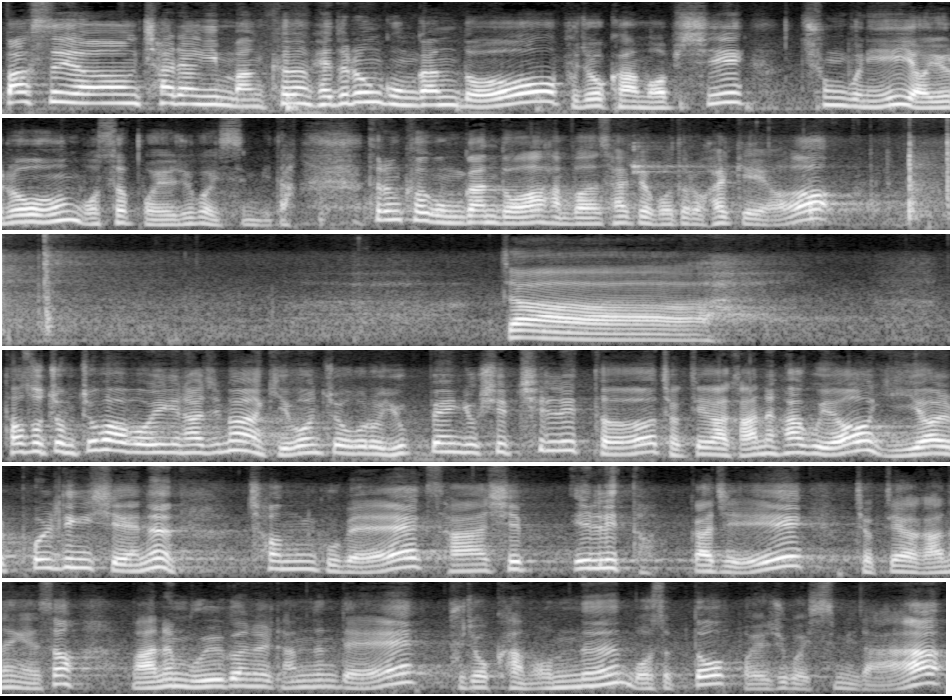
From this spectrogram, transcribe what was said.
박스형 차량인 만큼 헤드룸 공간도 부족함 없이 충분히 여유로운 모습 보여주고 있습니다. 트렁크 공간도 한번 살펴보도록 할게요. 자, 다소 좀 좁아 보이긴 하지만 기본적으로 667리터 적재가 가능하고요. 2열 폴딩 시에는 1941리터까지 적재가 가능해서 많은 물건을 담는데 부족함 없는 모습도 보여주고 있습니다.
